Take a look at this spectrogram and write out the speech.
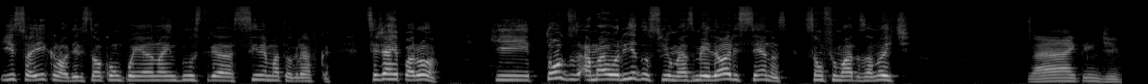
Isso aí, Claudio, eles estão acompanhando a indústria cinematográfica. Você já reparou que todos, a maioria dos filmes, as melhores cenas são filmadas à noite? Ah, entendi.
